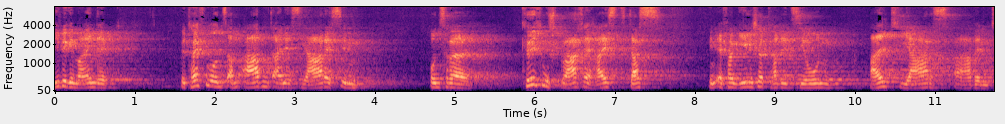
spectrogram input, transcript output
Liebe Gemeinde, wir treffen uns am Abend eines Jahres. In unserer Kirchensprache heißt das in evangelischer Tradition Altjahrsabend.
